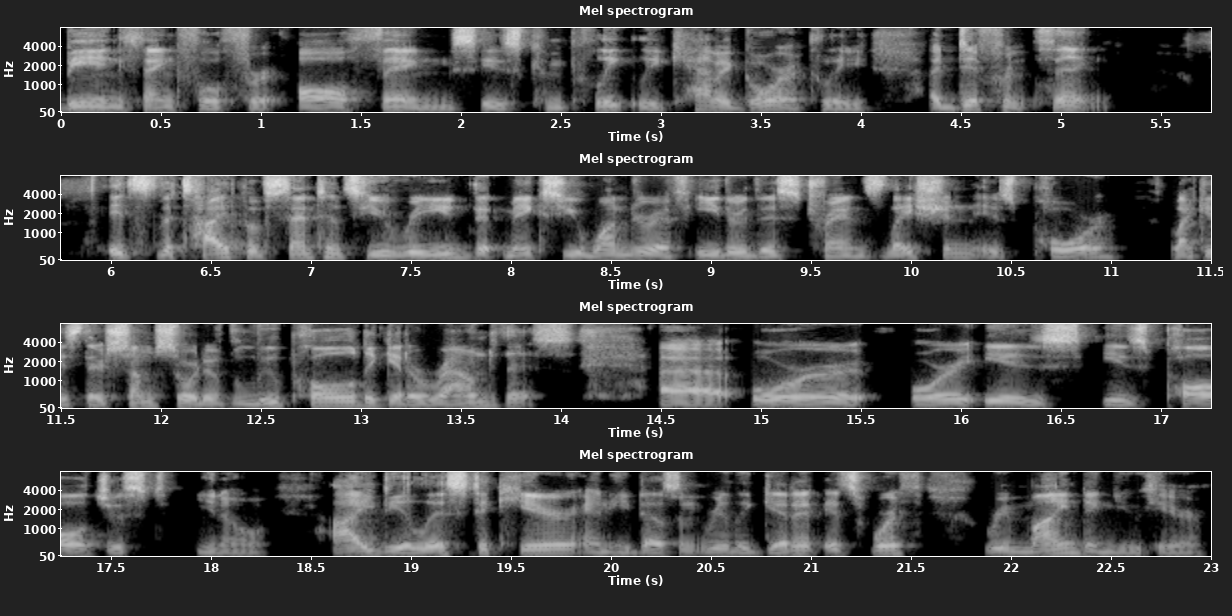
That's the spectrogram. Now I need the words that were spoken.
Being thankful for all things is completely, categorically a different thing. It's the type of sentence you read that makes you wonder if either this translation is poor, like is there some sort of loophole to get around this, uh, or or is is Paul just you know idealistic here and he doesn't really get it? It's worth reminding you here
